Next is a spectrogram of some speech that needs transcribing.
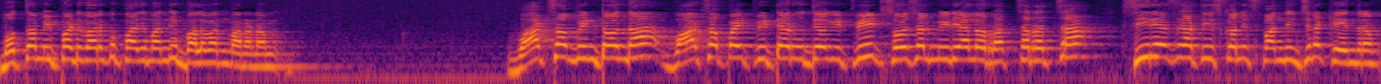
మొత్తం ఇప్పటి వరకు పది మంది బలవన్ మరణం. వాట్సాప్ వింటోందా? వాట్సాప్ పై ట్విట్టర్ ఉద్యోగి ట్వీట్. సోషల్ మీడియాలో రచ్చ రచ్చ. సీరియస్గా తీసుకొని స్పందించిన కేంద్రం.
